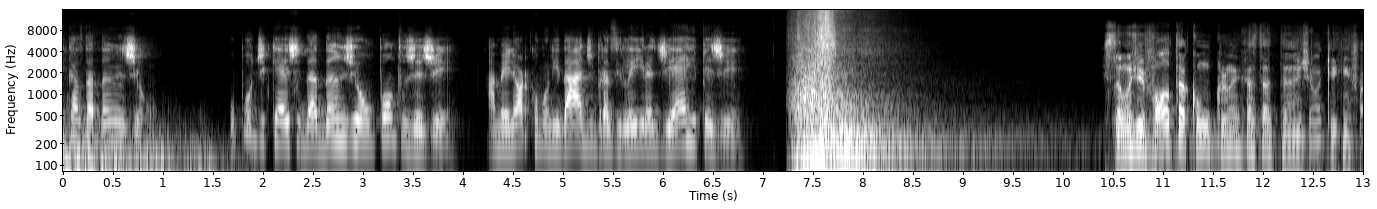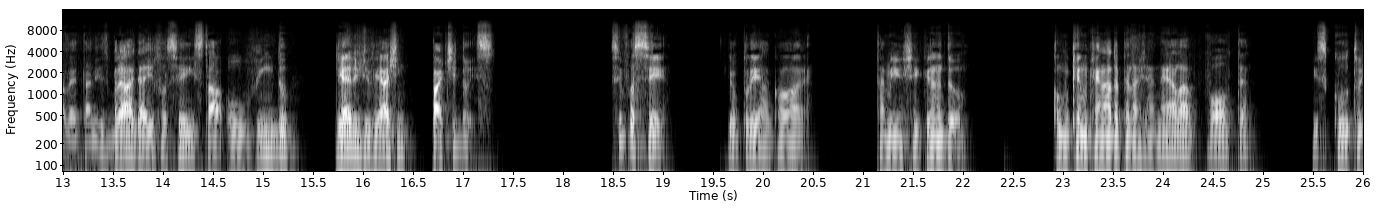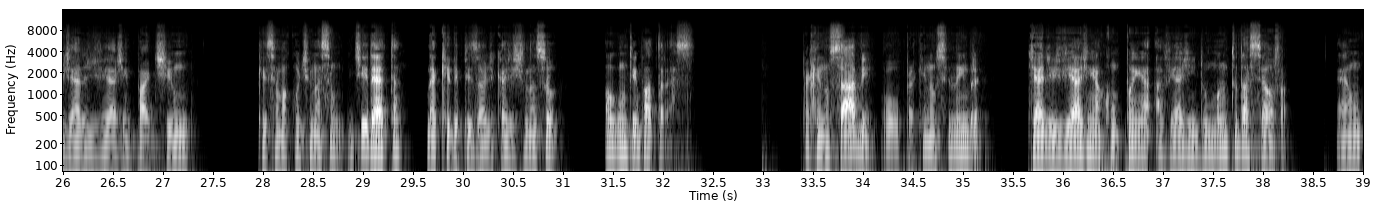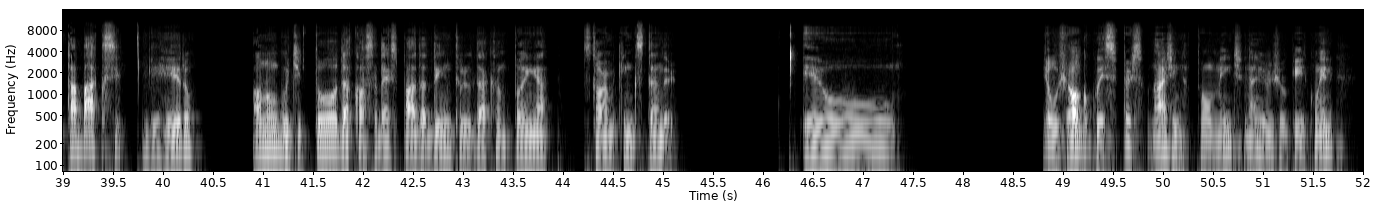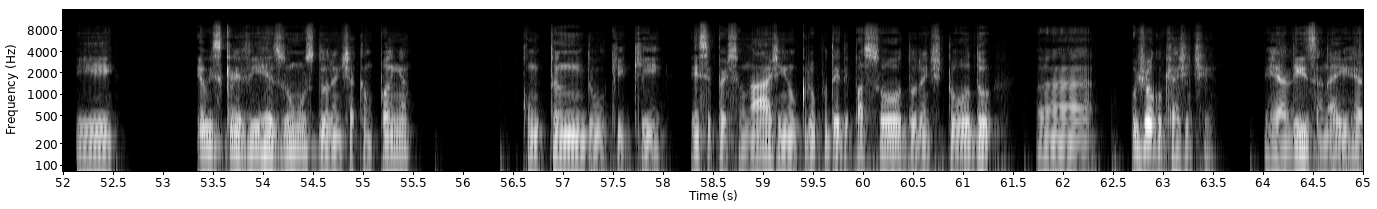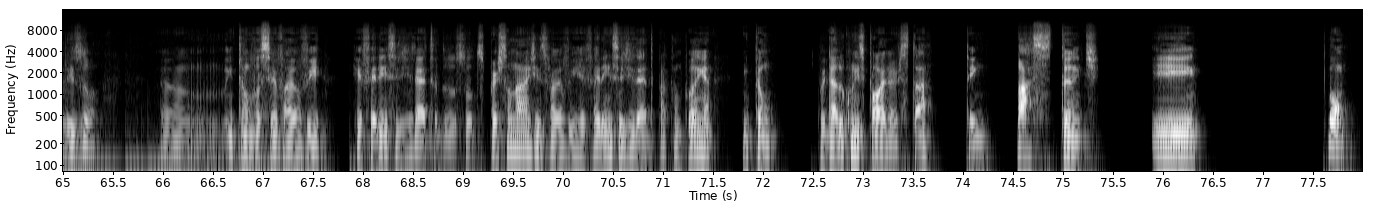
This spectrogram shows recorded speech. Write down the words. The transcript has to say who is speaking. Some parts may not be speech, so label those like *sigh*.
Speaker 1: Crônicas da Dungeon, o podcast da Dungeon.gg, a melhor comunidade brasileira de RPG.
Speaker 2: Estamos de volta com Crônicas da Dungeon. Aqui quem fala é Thales Braga e você está ouvindo Diário de Viagem, parte 2. Se você deu play agora, tá meio chegando como quem não quer nada pela janela, volta, escuta o Diário de Viagem, parte 1, que essa é uma continuação direta daquele episódio que a gente lançou algum tempo atrás. Para quem não sabe, ou para quem não se lembra, Diário de Viagem acompanha a viagem do Manto da Selva. É um tabaxi, guerreiro, ao longo de toda a Costa da Espada dentro da campanha Storm King's Thunder. Eu eu jogo com esse personagem atualmente, né? Eu joguei com ele e eu escrevi resumos durante a campanha contando o que, que esse personagem, o grupo dele passou durante todo uh, o jogo que a gente realiza, né? E realizou. Uh, então você vai ouvir referência direta dos outros personagens, vai ouvir referência direta para a campanha. Então, cuidado com spoilers, tá? Tem bastante. E bom,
